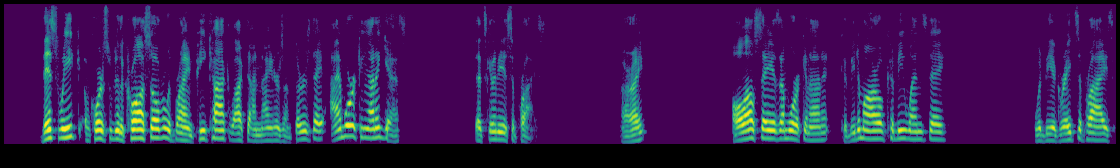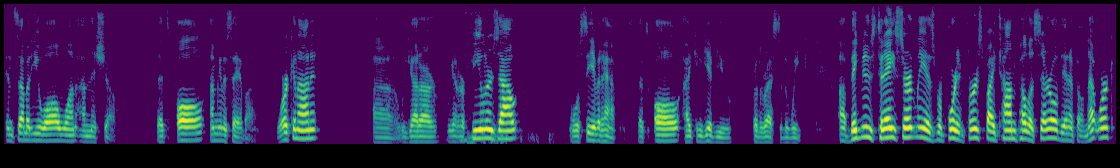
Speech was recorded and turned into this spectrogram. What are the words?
This week, of course, we'll do the crossover with Brian Peacock, Locked On Niners on Thursday. I'm working on a guest that's going to be a surprise. All right. All I'll say is I'm working on it. Could be tomorrow, could be Wednesday. Would be a great surprise and somebody you all want on this show. That's all I'm going to say about it. Working on it. Uh, we got our we got our feelers out. We'll see if it happens. That's all I can give you for the rest of the week. Uh, big news today, certainly, as reported first by Tom Pelissero of the NFL Network.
